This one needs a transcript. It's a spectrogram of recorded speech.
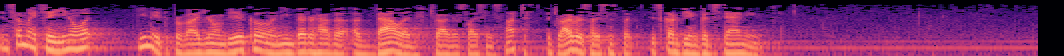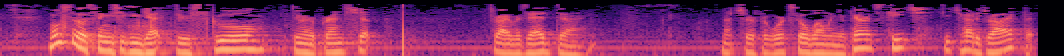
And some might say, you know what? You need to provide your own vehicle and you better have a, a valid driver's license. Not just a driver's license, but it's got to be in good standing. Most of those things you can get through school, through an apprenticeship, driver's ed. Uh, not sure if it works so well when your parents teach teach you how to drive, but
